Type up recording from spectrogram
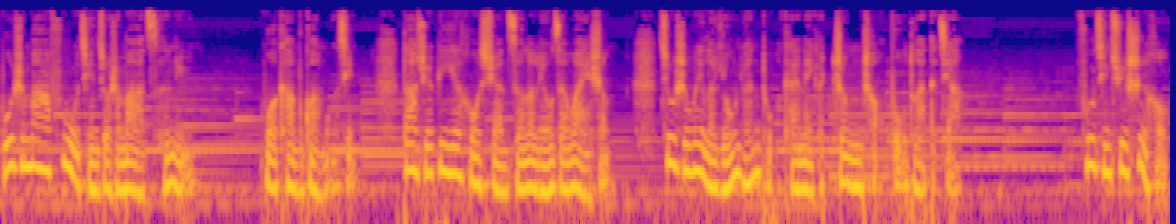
不是骂父亲就是骂子女。我看不惯母亲，大学毕业后选择了留在外省，就是为了永远躲开那个争吵不断的家。父亲去世后，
